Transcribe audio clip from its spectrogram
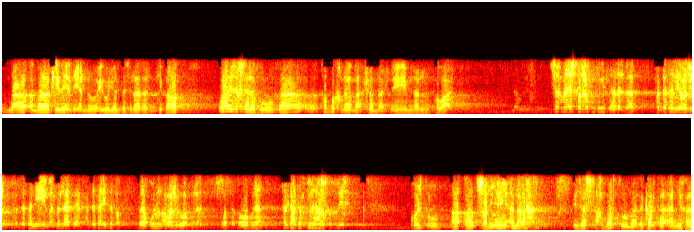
ما ما في ذهني أنه يوجد مثل هذا الاتفاق وإن اختلفوا فطبقنا ما أشرنا إليه من القواعد. شيخنا إيش صنعكم في مثل هذا الباب؟ حدثني رجل حدثني من لا تعرف حدثني ثقة فيقولون الرجل هو فلان والثقة هو فلان. هل تعتمدون هذا التصريح؟ قلت صنيعي أنا. نعم. إذا استحضرت ما ذكرت آنفا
